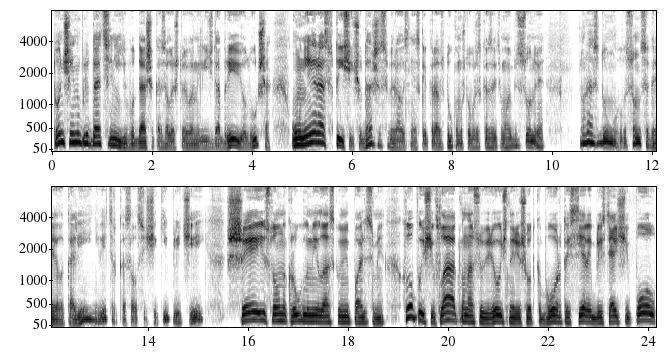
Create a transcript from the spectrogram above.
Тоньше и наблюдательнее его Даша казалось, что Иван Ильич добрее ее, лучше, умнее раз в тысячу. Даша собиралась несколько раз духом, чтобы рассказать ему о Бессонове, но раздумывала. Солнце грело колени, ветер касался щеки, плечей, шеи, словно круглыми и ласковыми пальцами, хлопающий флаг на носу, веревочная решетка борта, серый блестящий пол,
